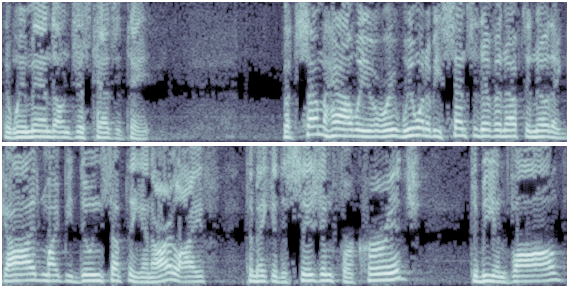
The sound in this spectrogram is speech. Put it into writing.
that we men don't just hesitate. But somehow we, we want to be sensitive enough to know that God might be doing something in our life to make a decision for courage, to be involved,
